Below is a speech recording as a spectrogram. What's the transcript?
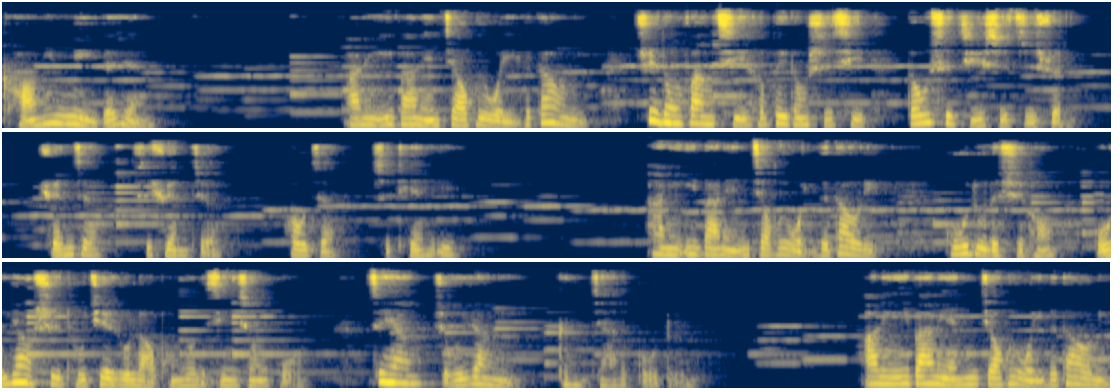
考虑你的人。二零一八年教会我一个道理：自动放弃和被动失去都是及时止损，前者是选择，后者是天意。二零一八年教会我一个道理：孤独的时候不要试图介入老朋友的新生活，这样只会让你更加的孤独。二零一八年教会我一个道理。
